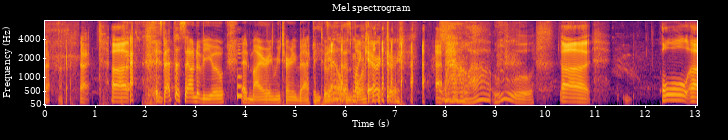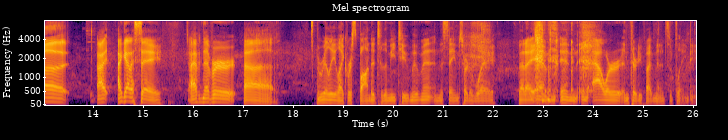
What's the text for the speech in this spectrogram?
Okay. All right. Uh, Is that the sound of you admiring me turning back into an Yeah, elven that's my form? character. wow. Ooh. Uh, old. Uh, I I gotta say, I've never uh really like responded to the Me Too movement in the same sort of way that I am in an hour and thirty five minutes of playing D.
